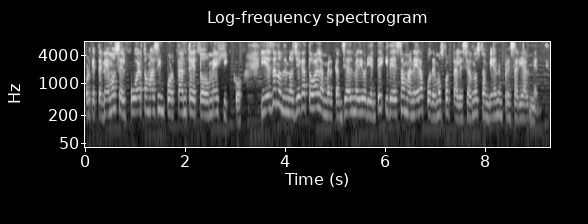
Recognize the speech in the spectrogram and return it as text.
porque tenemos el puerto más importante de todo México y es de donde nos llega toda la mercancía del Medio Oriente y de esa manera podemos fortalecernos también empresarialmente.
